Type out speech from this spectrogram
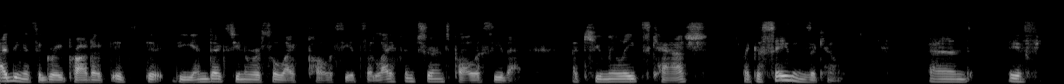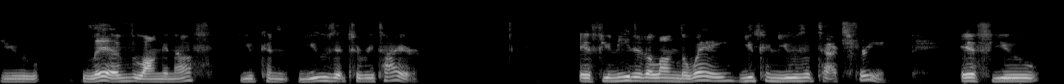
I think it's a great product. It's the the Index Universal Life Policy. It's a life insurance policy that accumulates cash like a savings account. And if you live long enough, you can use it to retire. If you need it along the way, you can use it tax free. If you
